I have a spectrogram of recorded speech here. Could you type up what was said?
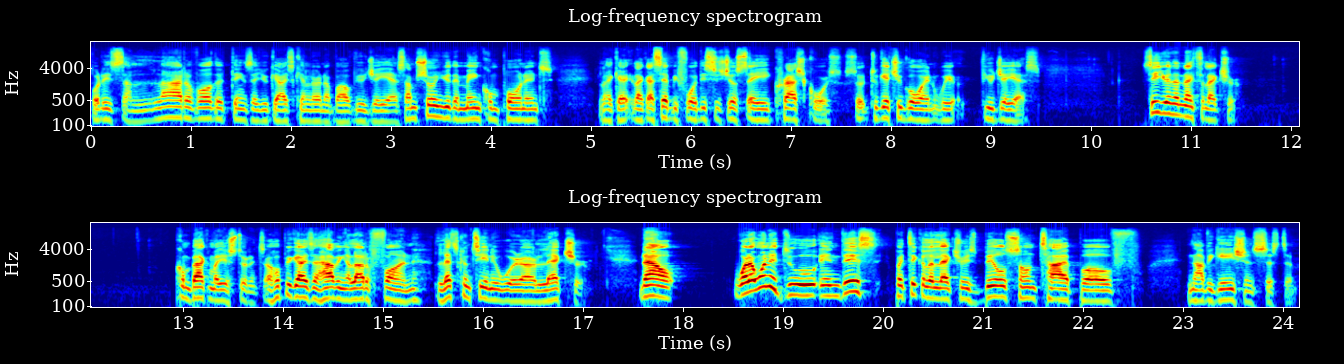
but it's a lot of other things that you guys can learn about Vue.js. I'm showing you the main components. Like I, like I said before, this is just a crash course so to get you going with Vue.js. See you in the next lecture. Welcome back, my dear students. I hope you guys are having a lot of fun. Let's continue with our lecture. Now, what I want to do in this particular lecture is build some type of navigation system.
